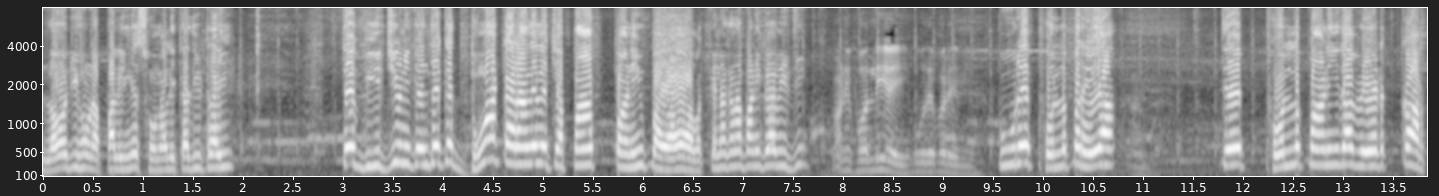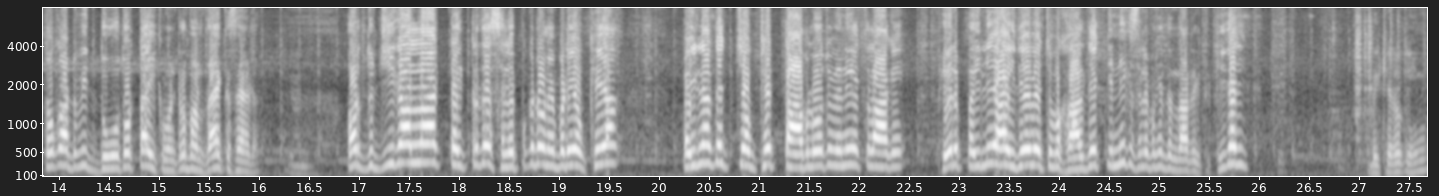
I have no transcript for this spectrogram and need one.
ਲਓ ਜੀ ਹੁਣ ਆਪਾਂ ਲੈਨੇ ਸੋਨਾਲੀਕਾ ਦੀ ਟਰਾਈ। ਤੇ ਵੀਰ ਜੀ ਹੁਣੀ ਕਹਿੰਦੇ ਕਿ ਦੋਵਾਂ ਟਾਇਰਾਂ ਦੇ ਵਿੱਚ ਆਪਾਂ ਪਾਣੀ ਪਾਇਆ ਆ ਕਿੰਨਾ ਕਿੰਨਾ ਪਾਣੀ ਪਿਆ ਵੀਰ ਜੀ? ਪਾਣੀ ਫੁੱਲ ਹੀ ਆਈ ਪੂਰੇ ਭਰੇ ਵੀ ਪੂਰੇ ਫੁੱਲ ਭਰੇ ਆ। ਤੇ ਫੁੱਲ ਪਾਣੀ ਦਾ weight ਘੱਟ ਤੋਂ ਘੱਟ ਵੀ 2 ਤੋਂ 2.5 ਕੁਇੰਟਲ ਬਣਦਾ ਇੱਕ ਸਾਈਡ ਔਰ ਦੂਜੀ ਗੱਲ ਆ ਟਰੈਕਟਰ ਦੇ ਸਲਿੱਪ ਕਢਾਉਣੇ ਬੜੇ ਔਖੇ ਆ। ਪਹਿਲਾਂ ਤੇ ਚੌਥੇ ਟਾਪ ਲੋ ਚ ਵੇਨੇ ਚਲਾ ਕੇ ਫਿਰ ਪਹਿਲੇ ਹਾਈ ਦੇ ਵਿੱਚ ਵਿਖਾਲਦੇ ਕਿੰਨੀ ਕੁ ਸਲਿੱਪਿੰਗ ਦਿੰਦਾ ਟਰੈਕਟਰ। ਠੀਕ ਆ ਜੀ? ਬੈਠੇ ਰਹੋ ਤੁਸੀਂ ਵੀ।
